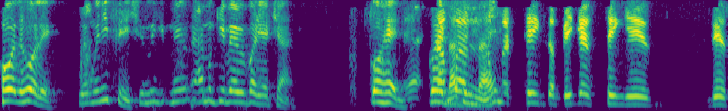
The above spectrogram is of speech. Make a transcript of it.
Hold it, hold it. When, when you finish, me, me- I'm going to give everybody a chance. Go ahead. Go ahead. Number, number thing, the biggest thing is these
